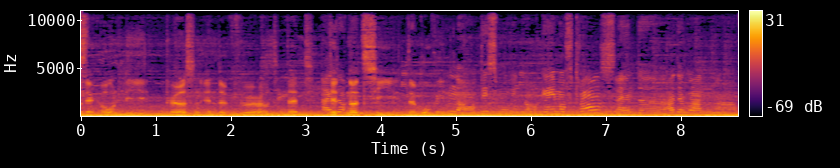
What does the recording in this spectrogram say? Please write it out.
Are the only person in the world that I did don't- see the movie? No, this movie no. Game of Thrones and the other one, um,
